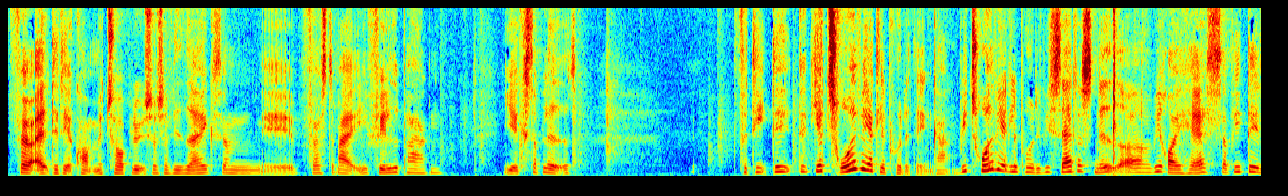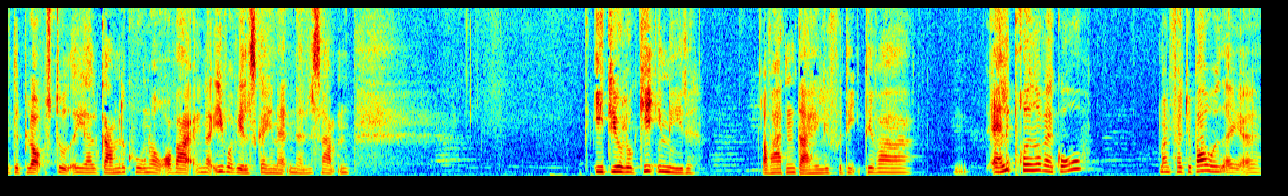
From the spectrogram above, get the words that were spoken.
før alt det der kom med topløs og så videre, ikke? Som øh, 1. maj i Fælledparken, i Ekstrabladet. Fordi det, det, jeg troede virkelig på det dengang. Vi troede virkelig på det. Vi satte os ned, og vi røg has, og vi delte blomst ud af alle gamle koner over vejen, og I hvor vi elsker hinanden alle sammen. Ideologien i det, og var den dejlig, fordi det var... Alle prøvede at være gode. Man fandt jo bare ud af, at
